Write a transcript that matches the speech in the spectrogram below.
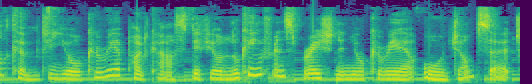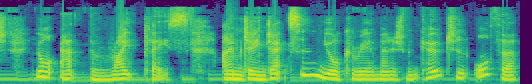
Welcome to Your Career Podcast. If you're looking for inspiration in your career or job search, you're at the right place. I'm Jane Jackson, your career management coach and author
